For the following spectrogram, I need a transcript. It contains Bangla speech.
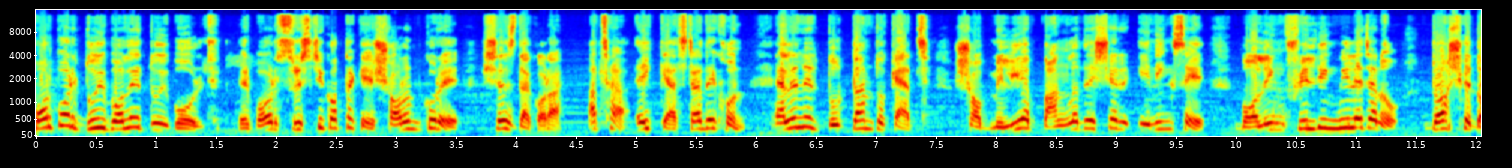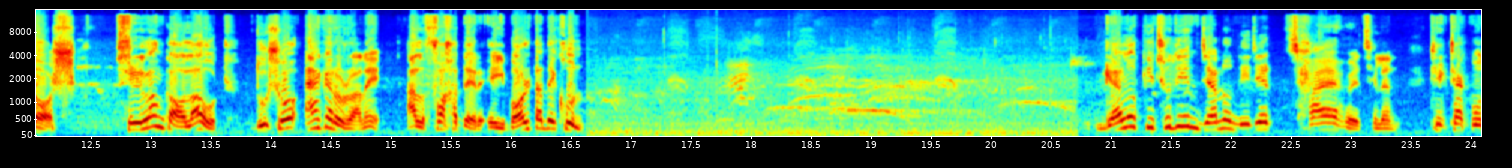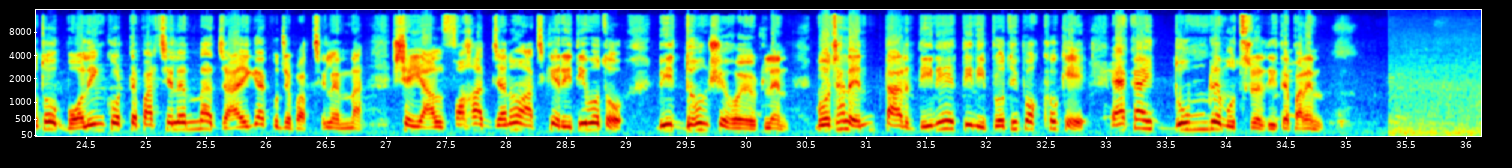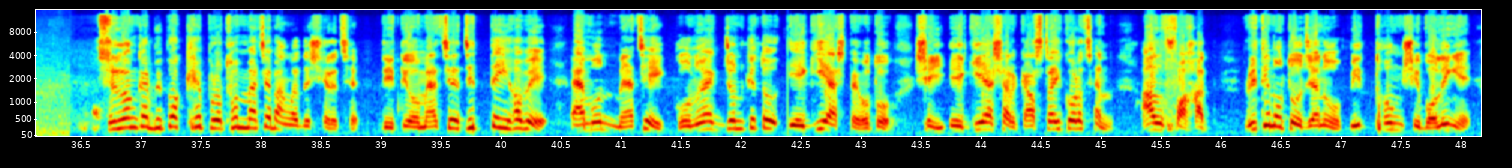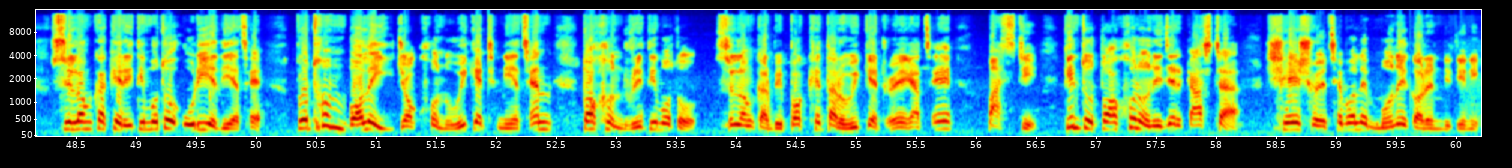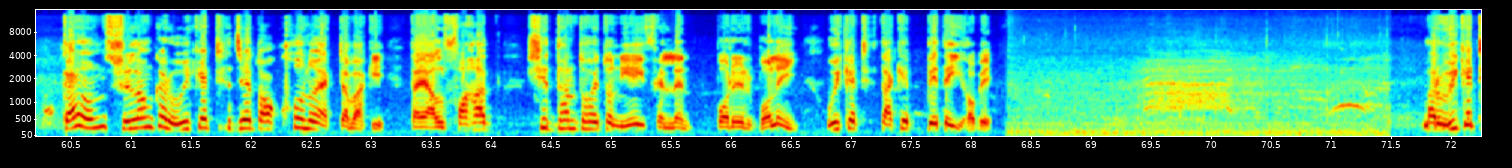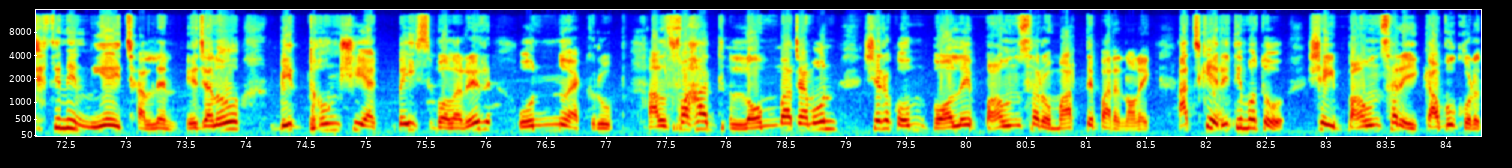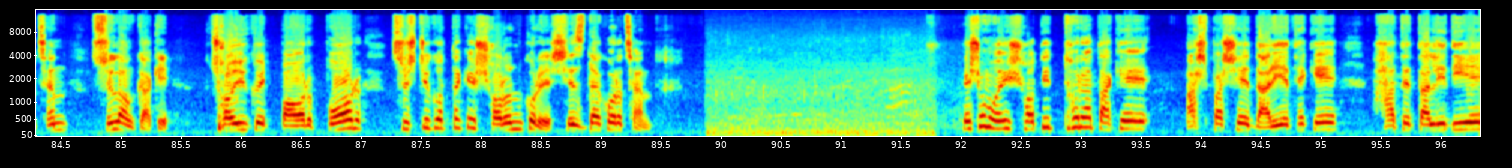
পরপর দুই বলে দুই বোল্ড। এরপর সৃষ্টিকর্তাকে স্মরণ করে সেজদা করা। আচ্ছা এই ক্যাচটা দেখুন। অ্যালেনের দুর্দান্ত ক্যাচ। সব মিলিয়ে বাংলাদেশের ইনিংসে বোলিং ফিল্ডিং মিলে যেন দশে দশ। শ্রীলঙ্কা অল আউট দুশো এগারো রানে। আল ফাহাদের এই বলটা দেখুন। গেল কিছুদিন যেন নিজের ছায়া হয়েছিলেন। ঠিকঠাক মতো বোলিং করতে পারছিলেন না, জায়গা খুঁজে পাচ্ছিলেন না। সেই আলফাহাদ যেন আজকে রীতিমতো বিধ্বংসী হয়ে উঠলেন। বোঝালেন তার দিনে তিনি প্রতিপক্ষকে একাই দুমড়ে মুচড়ে দিতে পারেন। শ্রীলঙ্কার বিপক্ষে প্রথম ম্যাচে বাংলাদেশ হেরেছে। দ্বিতীয় ম্যাচে জিততেই হবে। এমন ম্যাচে কোনো একজনকে তো এগিয়ে আসতে হতো। সেই এগিয়ে আসার কাজটাই করেছেন আল ফাহাদ রীতিমতো যেন বিধ্বংসী বোলিংয়ে শ্রীলঙ্কাকে রীতিমতো উড়িয়ে দিয়েছে। প্রথম বলেই যখন উইকেট নিয়েছেন, তখন রীতিমতো শ্রীলঙ্কার বিপক্ষে তার উইকেট হয়ে গেছে পাঁচটি। কিন্তু তখনও নিজের কাজটা শেষ হয়েছে বলে মনে করেননি তিনি। কারণ শ্রীলঙ্কার উইকেট যে তখনও একটা বাকি। তাই আল ফাহাদ সিদ্ধান্ত হয়তো নিয়েই ফেললেন। পরের বলেই উইকেট তাকে পেতেই হবে। আর উইকেট তিনি নিয়েই ছাড়লেন। এ যেন বিধ্বংসী এক পেস বলারের অন্য এক রূপ। আলফাহাদ লম্বা যেমন, সেরকম বলে বাউন্সারও মারতে পারেন অনেক। আজকে রীতিমতো সেই বাউন্সারেই কাবু করেছেন শ্রীলঙ্কাকে। ছয় উইকেট পাওয়ার পর সৃষ্টিকর্তাকে স্মরণ করে সেজদা করেছেন। এ সময় সতীর্থরা তাকে আশপাশে দাঁড়িয়ে থেকে হাতে তালি দিয়ে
